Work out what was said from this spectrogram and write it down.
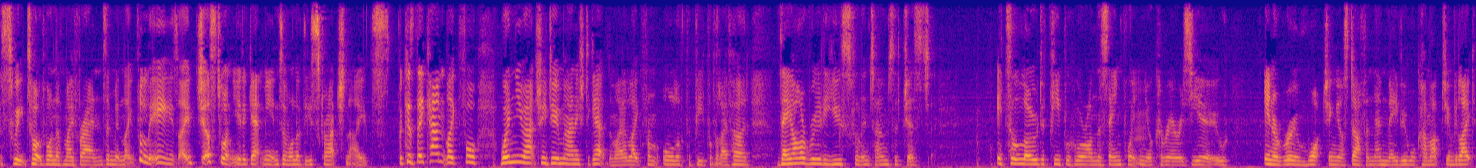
sweet talked one of my friends and been like please i just want you to get me into one of these scratch nights. Because they can like for when you actually do manage to get them i like from all of the people that i've heard they are really useful in terms of just it's a load of people who are on the same point in your career as you in a room watching your stuff and then maybe will come up to you and be like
